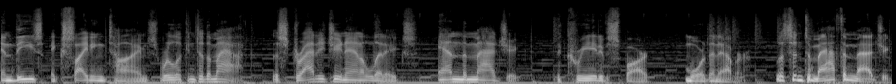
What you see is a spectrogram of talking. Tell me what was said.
In these exciting times, we're looking to the math, the strategy and analytics, and the magic, the creative spark, more than ever. Listen to Math and Magic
